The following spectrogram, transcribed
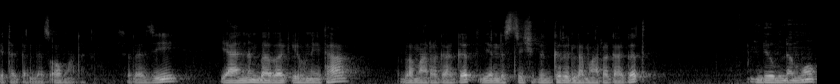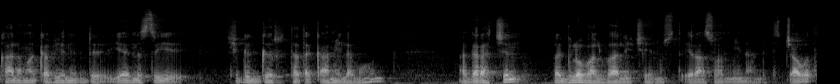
የተገለጸው ማለት ነው። ስለዚህ ያንን በበቂ ሁኔታ በማረጋገጥ የኢንዱስትሪ ሽግግርን ለማረጋገጥ እንዲሁም ደግሞ ከዓለም አቀፍ የንግድ የኢንዱስትሪ ሽግግር ተጠቃሚ ለመሆን ሀገራችን በ global value chain ውስጥ የራሷን ሚና እንድትጫወት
